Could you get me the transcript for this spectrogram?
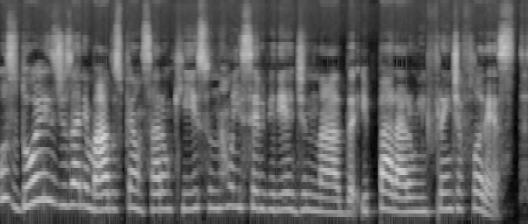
Os dois desanimados pensaram que isso não lhe serviria de nada e pararam em frente à floresta.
